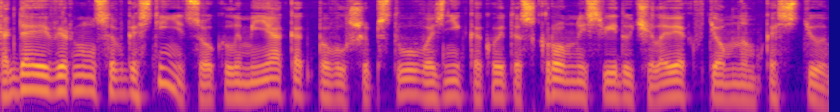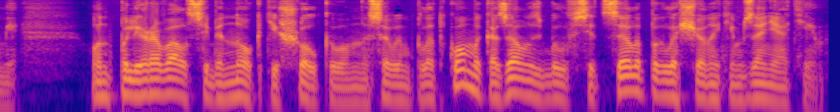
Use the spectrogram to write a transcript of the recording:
Когда я вернулся в гостиницу, около меня, как по волшебству, возник какой-то скромный с виду человек в темном костюме. Он полировал себе ногти шелковым носовым платком и, казалось, был всецело поглощен этим занятием.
